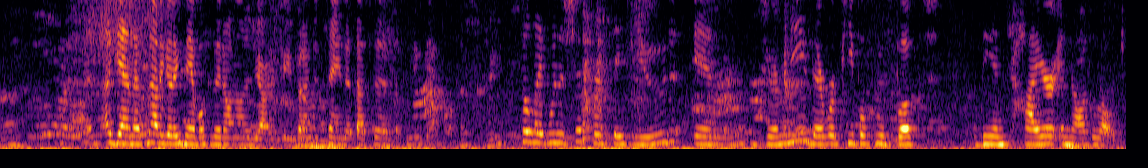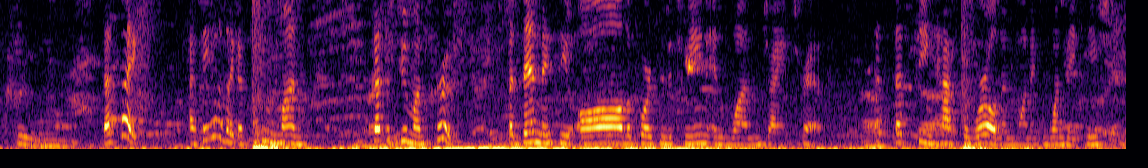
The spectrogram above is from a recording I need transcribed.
and again, that's not a good example because I don't know the geography, but I'm just saying that that's, a, that's an example. that's crazy. So, like when the ship first debuted in Germany, there were people who booked the entire inaugural cruise. Mm. That's like, I think it was like a two month. That's a two month cruise. But then they see all the ports in between in one giant trip. That's that's seeing half the world in one one vacation.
